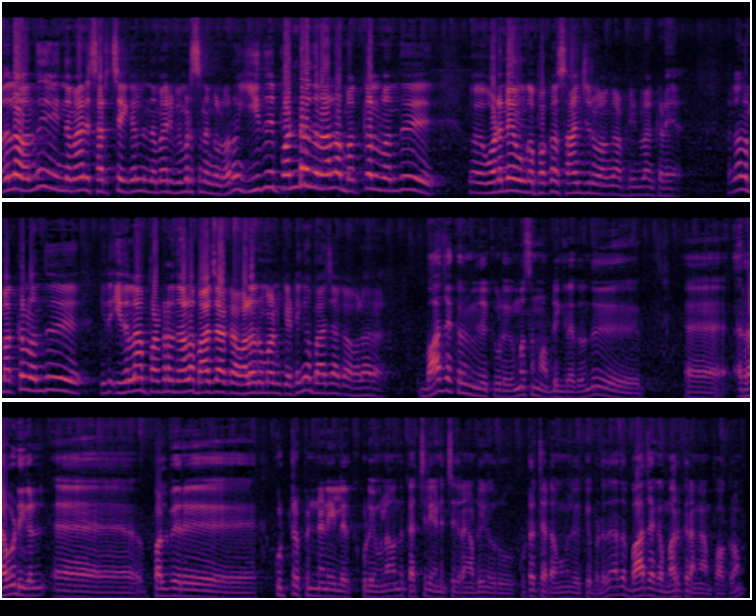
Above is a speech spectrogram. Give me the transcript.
அதில் வந்து இந்த மாதிரி சர்ச்சைகள் இந்த மாதிரி விமர்சனங்கள் வரும். இது பண்ணுறதுனால மக்கள் வந்து உடனே உங்கள் பக்கம் சாஞ்சிருவாங்க அப்படின்லாம் கிடையாது. அதனால் மக்கள் வந்து இது இதெல்லாம் பண்ணுறதுனால பாஜக வளருமான்னு கேட்டிங்க பாஜக வளராது. பாஜக இருக்கக்கூடிய விமர்சனம் அப்படிங்கிறது வந்து ரவுடிகள் பல்வேறு குற்ற பின்னணியில் இருக்கக்கூடியவங்களாம் வந்து கட்சியில் இணைச்சிக்கிறாங்க அப்படின்னு ஒரு குற்றச்சாட்டு வைக்கப்படுது. அதை பாஜக மறுக்கிறாங்க பார்க்குறோம்.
